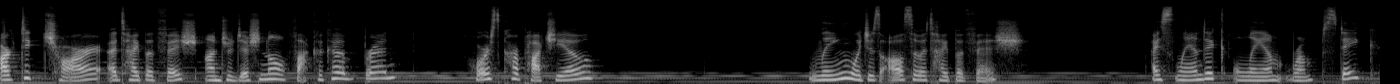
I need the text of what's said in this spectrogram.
Arctic char, a type of fish on traditional fakaka bread, horse carpaccio, ling, which is also a type of fish, Icelandic lamb rump steak,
